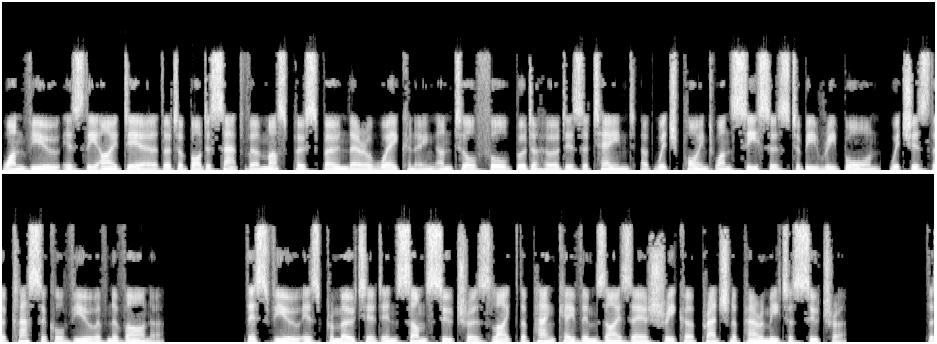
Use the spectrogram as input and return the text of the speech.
One view is the idea that a bodhisattva must postpone their awakening until full Buddhahood is attained at which point one ceases to be reborn, which is the classical view of nirvana. This view is promoted in some sutras like the Pankavimsaya Shrika Prajnaparamita Sutra. The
